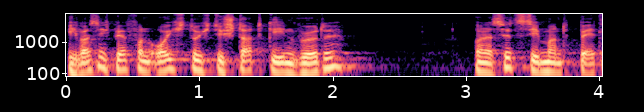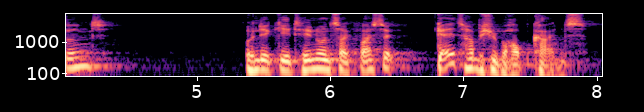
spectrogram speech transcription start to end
Ich weiß nicht, wer von euch durch die Stadt gehen würde und da sitzt jemand bettelnd und ihr geht hin und sagt, weißt du, Geld habe ich überhaupt keins.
